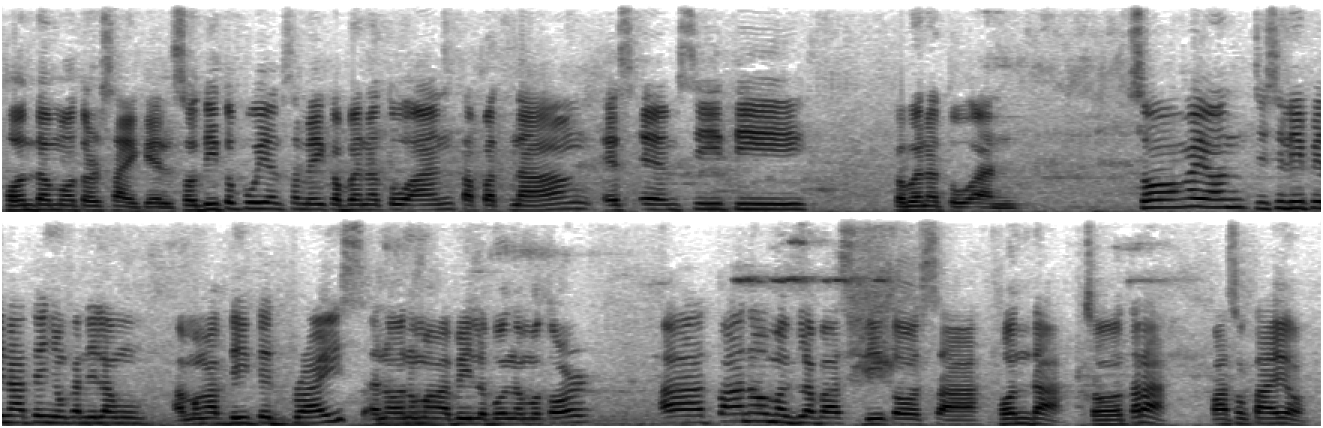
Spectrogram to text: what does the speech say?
Honda Motorcycle. So dito po yan sa may Kabanatuan, tapat ng SM City Kabanatuan. So ngayon, sisilipin natin yung kanilang ah, mga updated price, ano-ano mga available na motor, at paano maglabas dito sa Honda. So tara, pasok tayo.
